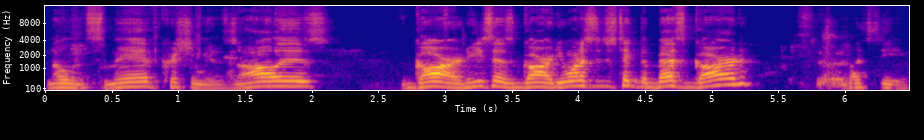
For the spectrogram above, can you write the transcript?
Nolan Smith, Christian Gonzalez, guard. He says guard. You want us to just take the best guard? Let's see.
